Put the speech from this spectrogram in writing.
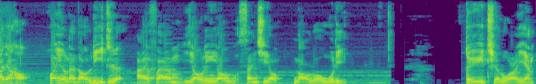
大家好，欢迎来到荔枝 FM 幺零幺五三七幺老罗屋里。对于铁路而言，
